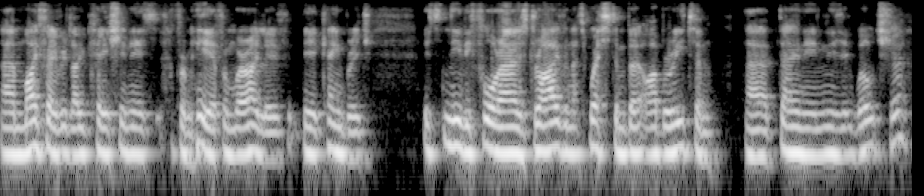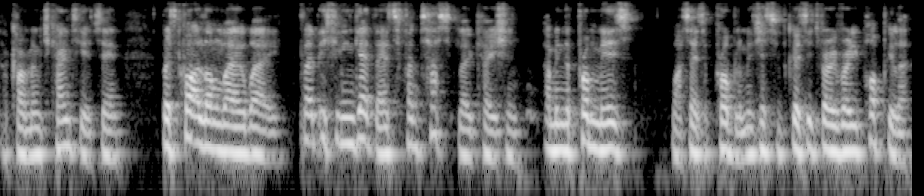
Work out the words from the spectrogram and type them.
um, my favourite location is from here, from where I live, near Cambridge. It's nearly four hours drive, and that's Westonbirt Arboretum uh, down in is it Wiltshire? I can't remember which county it's in, but it's quite a long way away. But if you can get there, it's a fantastic location. I mean, the problem is, well, I say it's a problem. It's just because it's very, very popular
